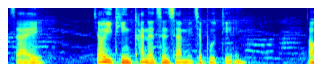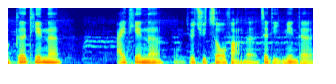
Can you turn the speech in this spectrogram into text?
在。交易厅看了《真善美》这部电影，然后隔天呢，白天呢，我们就去走访了这里面的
